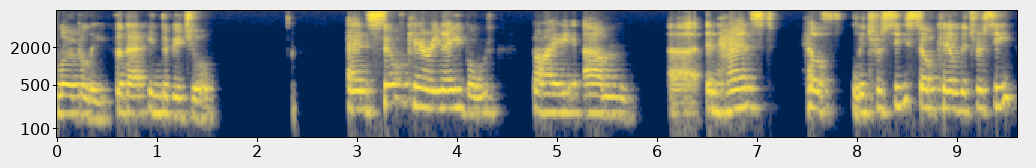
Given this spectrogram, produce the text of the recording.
globally for that individual. And self care enabled by um, uh, enhanced health literacy, self care literacy,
